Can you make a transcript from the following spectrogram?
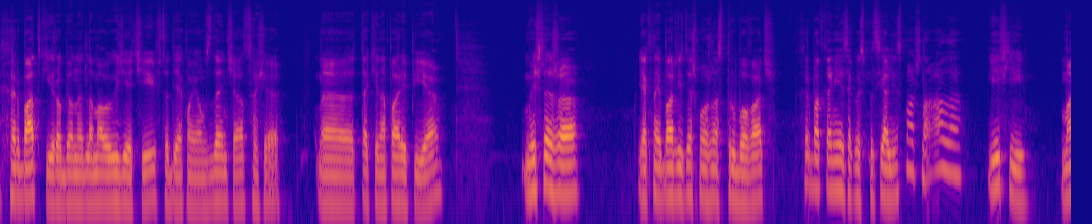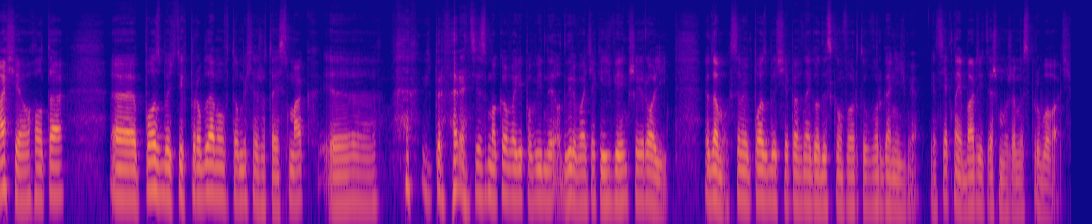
herbatki robione dla małych dzieci, wtedy jak mają wzdęcia, co się takie napary pije. Myślę, że jak najbardziej też można spróbować. Herbatka nie jest jakoś specjalnie smaczna, ale jeśli ma się ochotę e, pozbyć tych problemów, to myślę, że tutaj smak e, i preferencje smakowe nie powinny odgrywać jakiejś większej roli. Wiadomo, chcemy pozbyć się pewnego dyskomfortu w organizmie, więc jak najbardziej też możemy spróbować.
